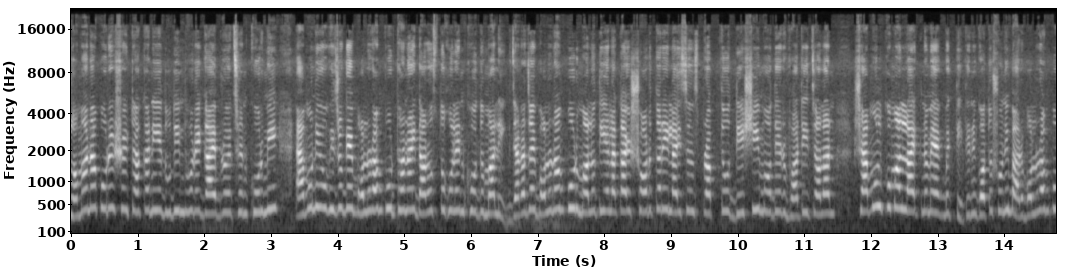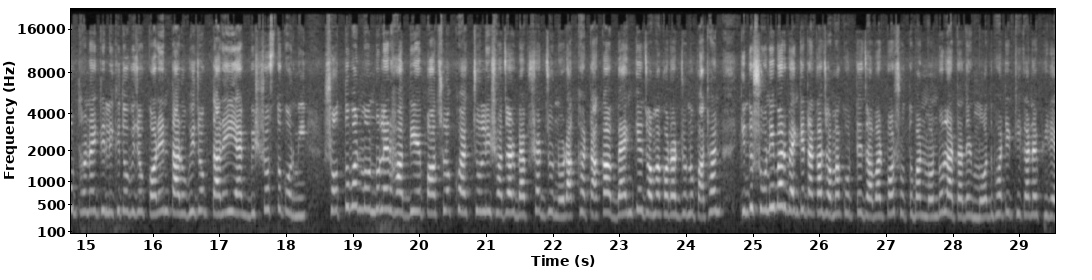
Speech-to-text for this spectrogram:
জমা না পড়ে সেই টাকা নিয়ে দুদিন ধরে গায়েব রয়েছেন কর্মী। এমনই অভিযোগে বলরামপুর থানায় দ্বারস্থ হলেন খোদ মালিক। জানা যায়, বলরামপুর মালতী এলাকায় সরকারি লাইসেন্স প্রাপ্ত দেশি মদের ভাটি চালান শ্যামল কুমার লায়ক নামে এক ব্যক্তি। তিনি গত শনিবার বলরামপুর থানায় একটি লিখিত অভিযোগ করেন, তার অভিযোগ তার এই এক বিশ্বস্ত কর্মী সত্যবান মণ্ডলের হাত দিয়ে পাঁচ লক্ষ একচল্লিশ হাজার ব্যবসার জন্য রাখা টাকা ব্যাংকে জমা করার জন্য পাঠান, কিন্তু শনিবার ব্যাংকে টাকা জমা করতে যাবার পর সত্যবান মণ্ডল আর তাদের মদ ভাটির ঠিকানায় ফিরে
